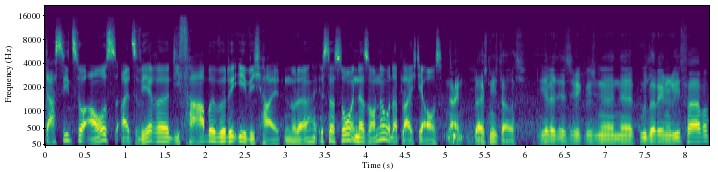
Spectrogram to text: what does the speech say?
Das sieht so aus, als wäre die Farbe würde ewig halten, oder? Ist das so in der Sonne oder bleicht die aus? Nein, bleicht nicht aus. Hier das ist wirklich eine, eine gute Renolitfarbe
